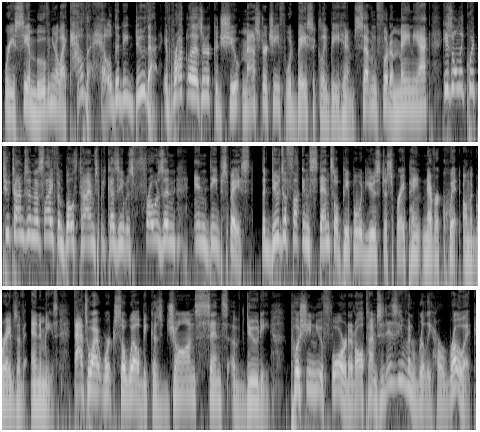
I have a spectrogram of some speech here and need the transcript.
where you see him move and you're like, how the hell did he do that? If Brock Lesnar could shoot, Master Chief would basically be him. Seven foot a maniac. He's only quit two times in his life, and both times because he was frozen in deep space. The dude's a fucking stencil people would use to spray paint never quit on the graves of enemies. That's why it works so well because John's sense of duty, pushing you forward at all times. It isn't even really heroic.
